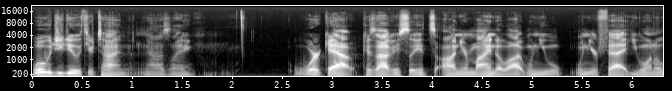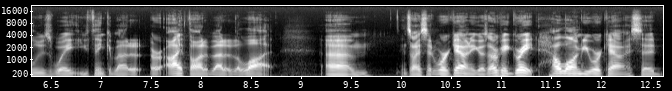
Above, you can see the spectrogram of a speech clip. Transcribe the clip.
what would you do with your time?" And I was like, "Work out," because obviously it's on your mind a lot when you when you're fat, you want to lose weight, you think about it, or I thought about it a lot. Um, and so I said, "Work out," and he goes, "Okay, great. How long do you work out?" I said,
